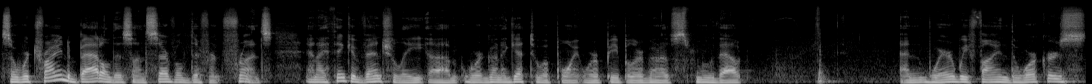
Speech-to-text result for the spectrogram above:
So we're trying to battle this on several different fronts, and I think eventually um, we're going to get to a point where people are going to smooth out and where we find the workers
